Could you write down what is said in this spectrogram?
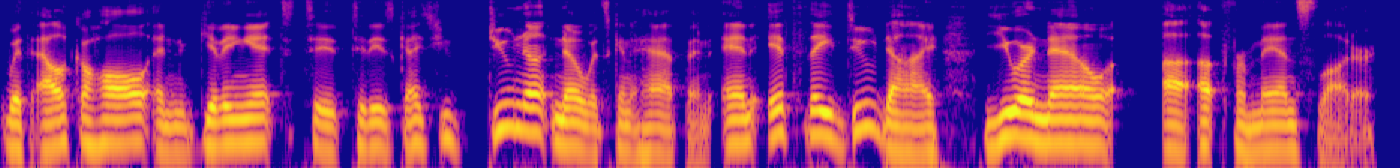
with alcohol and giving it to, to these guys, you do not know what's going to happen. And if they do die, you are now uh, up for manslaughter.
